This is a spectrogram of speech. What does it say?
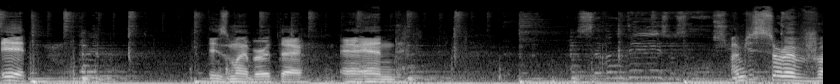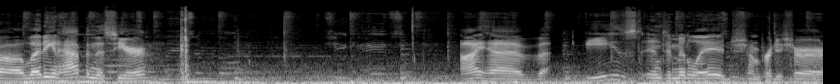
it is my birthday, and I'm just sort of uh, letting it happen this year. I have eased into middle age, I'm pretty sure.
